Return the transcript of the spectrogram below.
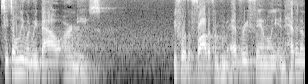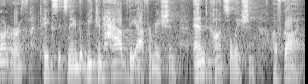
See, it's only when we bow our knees before the Father, from whom every family in heaven and on earth takes its name, that we can have the affirmation and consolation of God.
